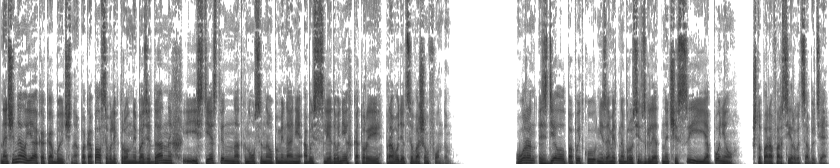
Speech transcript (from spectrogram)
Начинал я, как обычно, покопался в электронной базе данных и, естественно, наткнулся на упоминание об исследованиях, которые проводятся вашим фондом. Уоррен сделал попытку незаметно бросить взгляд на часы, и я понял, что пора форсировать события.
